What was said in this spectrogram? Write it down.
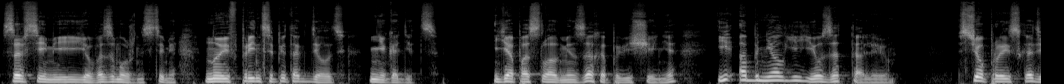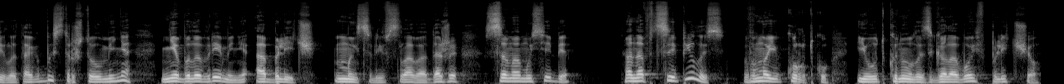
со всеми ее возможностями, но и в принципе так делать не годится. Я послал Минзах оповещение и обнял ее за талию. Все происходило так быстро, что у меня не было времени обличь мысли в слова даже самому себе. Она вцепилась в мою куртку и уткнулась головой в плечо.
